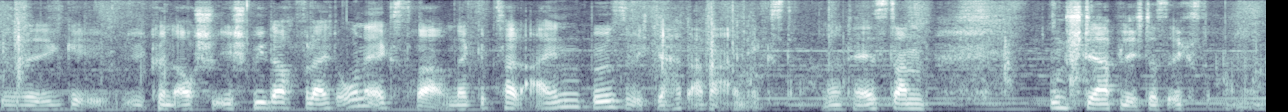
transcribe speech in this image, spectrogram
ihr könnt auch, ihr spielt auch vielleicht ohne Extra und da gibt es halt einen Bösewicht, der hat aber ein Extra. Ne? Der ist dann unsterblich, das Extra. Ne?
